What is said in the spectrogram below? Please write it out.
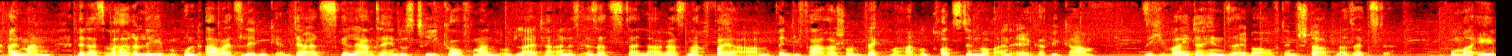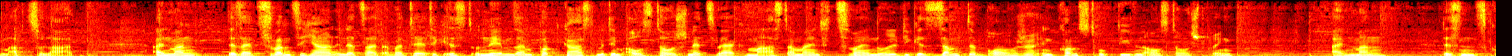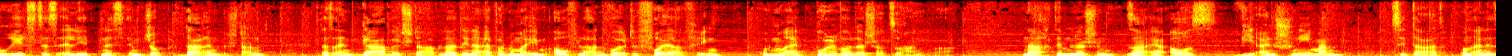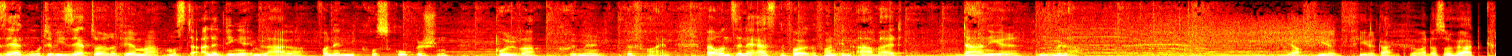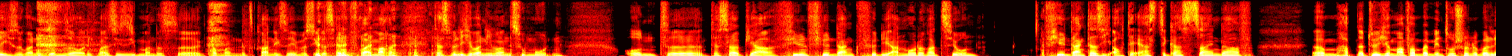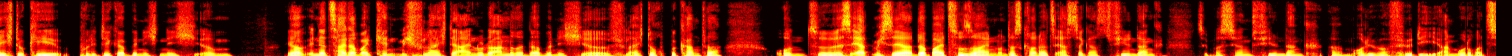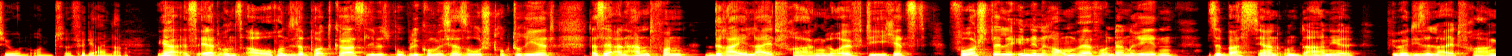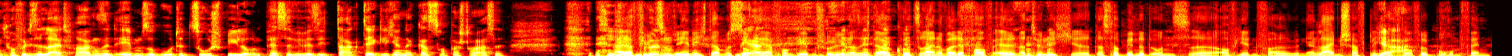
Ein Mann, der das wahre Leben und Arbeitsleben kennt, der als gelernter Industriekaufmann und Leiter eines Ersatzteillagers nach Feierabend, wenn die Fahrer schon weg waren und trotzdem noch ein LKW kam, sich weiterhin selber auf den Stapler setzte, um mal eben abzuladen. Ein Mann, der seit 20 Jahren in der Zeitarbeit tätig ist und neben seinem Podcast mit dem Austauschnetzwerk Mastermind 2.0 die gesamte Branche in konstruktiven Austausch bringt. Ein Mann, dessen skurrilstes Erlebnis im Job darin bestand, dass ein Gabelstapler, den er einfach nur mal eben aufladen wollte, Feuer fing und nur ein Pulverlöscher zur Hand war. Nach dem Löschen sah er aus wie ein Schneemann, Zitat, und eine sehr gute wie sehr teure Firma musste alle Dinge im Lager von den mikroskopischen Pulverkrümeln befreien. Bei uns in der ersten Folge von In Arbeit Daniel Müller. Ja, vielen, vielen Dank. Wenn man das so hört, kriege ich sogar eine Gänsehaut. Ich weiß nicht, sieht man das, äh, kann man jetzt gerade nicht sehen, müsste ich das Hemd frei machen. Das will ich aber niemandem zumuten. Und äh, deshalb, ja, vielen, vielen Dank für die Anmoderation. Vielen Dank, dass ich auch der erste Gast sein darf. Ähm, hab natürlich am Anfang beim Intro schon überlegt, okay, Politiker bin ich nicht. Ähm, ja, in der Zeitarbeit kennt mich vielleicht der ein oder andere, da bin ich äh, vielleicht doch bekannter. Und äh, es ehrt mich sehr, dabei zu sein und das gerade als erster Gast. Vielen Dank, Sebastian, vielen Dank, ähm, Oliver, für die Anmoderation und äh, für die Einladung. Ja, es ehrt uns auch. Und dieser Podcast, liebes Publikum, ist ja so strukturiert, dass er anhand von drei Leitfragen läuft, die ich jetzt vorstelle, in den Raum werfe und dann reden Sebastian und Daniel über diese Leitfragen. Ich hoffe, diese Leitfragen sind ebenso gute Zuspiele und Pässe, wie wir sie tagtäglich an der Gastropper Straße Leider viel können. zu wenig, da müsste es mehr von geben. Entschuldigung, dass ich da kurz rein, weil der VfL natürlich, äh, das verbindet uns äh, auf jeden Fall. Ich bin ja leidenschaftlicher ja. VfL Bochum-Fan.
